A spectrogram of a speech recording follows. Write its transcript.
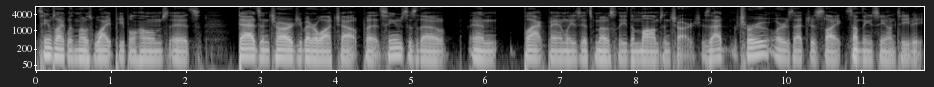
Seems like with most white people homes, it's dad's in charge, you better watch out. But it seems as though in black families, it's mostly the mom's in charge. Is that true, or is that just like something you see on TV?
